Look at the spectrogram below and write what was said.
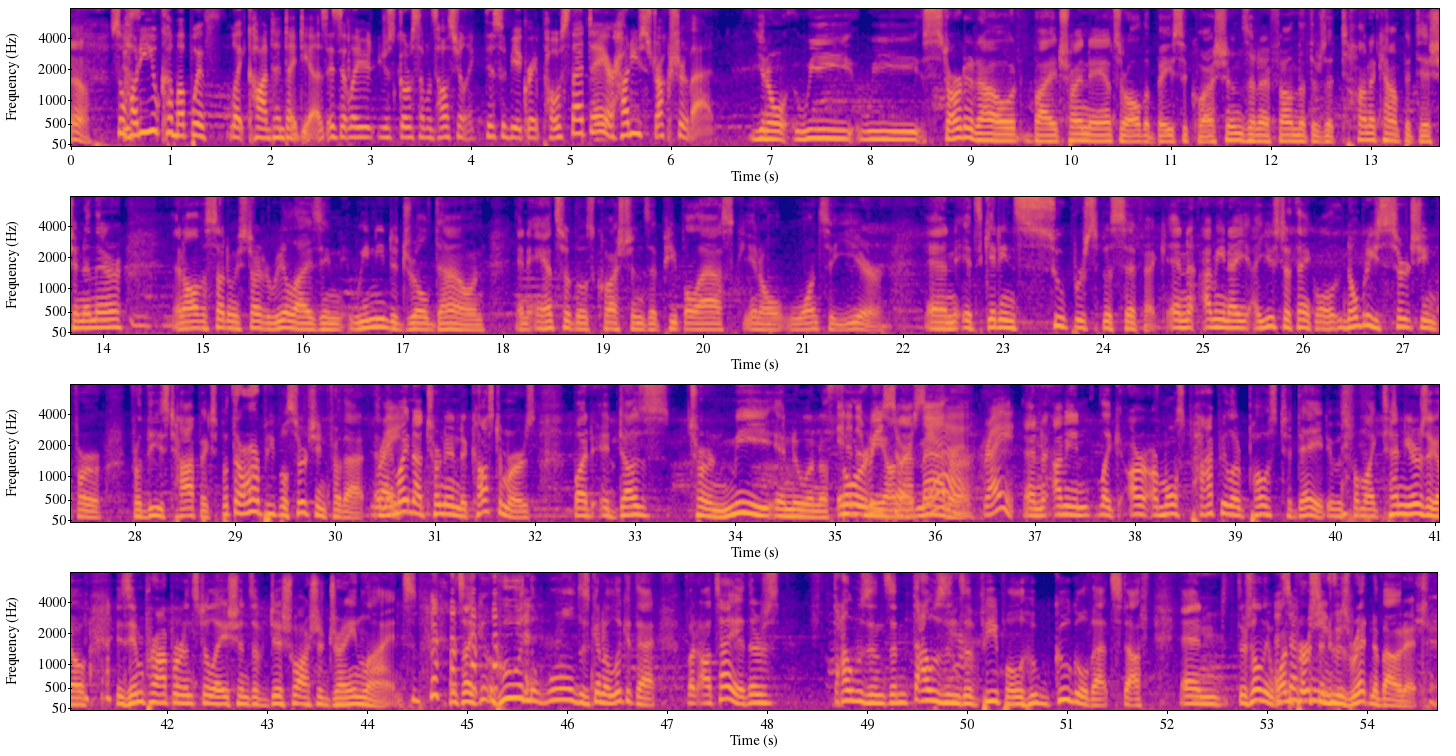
Yeah. So, how do you come up with like content ideas? Is it like you just go to someone's house and you're like, this would be a great post that day, or how do you structure that? You know, we we started out by trying to answer all the basic questions, and I found that there's a ton of competition in there. Mm-hmm. And all of a sudden, we started realizing we need to drill down and answer those questions that people ask, you know, once a year. And it's getting super specific. And I mean, I, I used to think, well, nobody's searching for, for these topics, but there are people searching for that. And they might not turn into customers, but it does turn me into an authority on that matter. yeah, right. And I mean, like our, our most popular post to date, it was from like 10 years ago, is improper installations of dishwasher drain lines. It's like, who in the world is going to look at that? But I'll tell you, there's thousands and thousands of people who Google that stuff, and there's only That's one person amazing. who's written about it.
